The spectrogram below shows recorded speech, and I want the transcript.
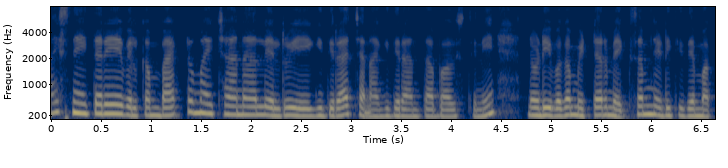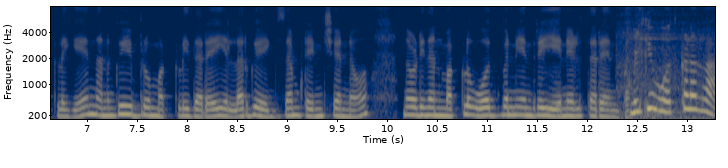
ಹಾಯ್ ಸ್ನೇಹಿತರೆ welcome back to my channel ಎಲ್ಲರೂ ಹೇಗಿದ್ದೀರಾ? ಚೆನ್ನಾಗಿದ್ದೀರಾ ಅಂತ ಭಾವಿಸ್ತೀನಿ. ನೋಡಿ ಇವಾಗ ಮಿಡ್ ಟರ್ಮ್ ಎಕ್ಸಾಮ್ ನಡೀತಿದೆ ಮಕ್ಕಳಿಗೆ. ನನಗೂ ಇಬ್ಬರು ಮಕ್ಕಳಿದ್ದಾರೆ ಎಲ್ಲರಿಗೂ ಎಕ್ಸಾಮ್ ಟೆನ್ಷನ್ನು ನೋಡಿ ನನ್ನ ಮಕ್ಕಳು ಓದ್ ಬನ್ನಿ ಅಂದರೆ ಏನು ಹೇಳ್ತಾರೆ ಅಂತ. ಮಿಲ್ಕಿ ಓದ್ಕೊಳ್ಳಲ್ವಾ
